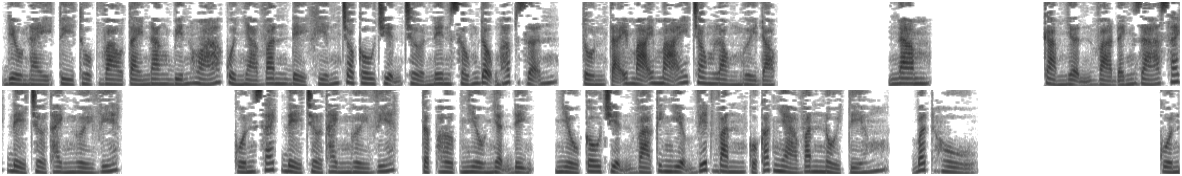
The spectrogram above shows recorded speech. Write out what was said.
Điều này tùy thuộc vào tài năng biến hóa của nhà văn để khiến cho câu chuyện trở nên sống động hấp dẫn, tồn tại mãi mãi trong lòng người đọc. 5 cảm nhận và đánh giá sách để trở thành người viết. Cuốn sách để trở thành người viết, tập hợp nhiều nhận định, nhiều câu chuyện và kinh nghiệm viết văn của các nhà văn nổi tiếng, bất hủ. Cuốn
